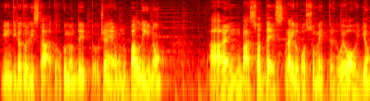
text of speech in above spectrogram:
Indicatore di stato, come ho detto, c'è un pallino in basso a destra, io lo posso mettere dove voglio,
